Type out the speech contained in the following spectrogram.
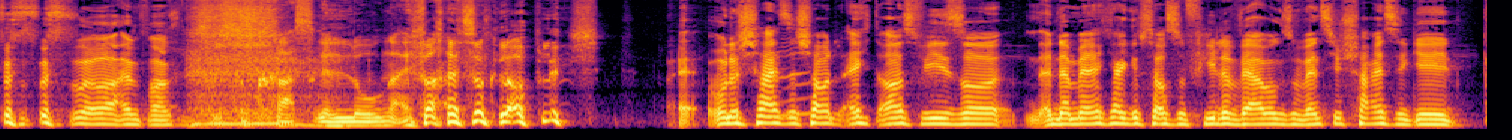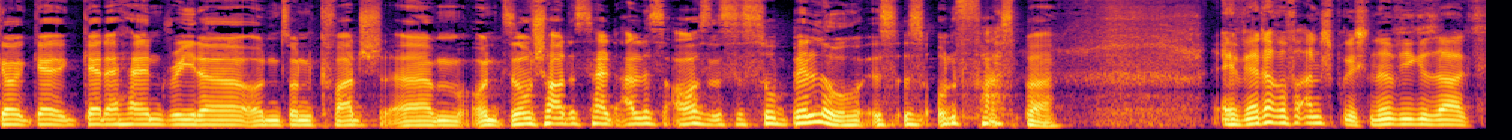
das ist so einfach. So krass gelogen, einfach, das ist unglaublich. Äh, ohne Scheiße, schaut echt aus wie so, in Amerika gibt's auch so viele Werbung, so wenn's dir scheiße geht, get, get a Handreader und so ein Quatsch. Ähm, und so schaut es halt alles aus. Es ist so billow, es ist unfassbar. Ey, wer darauf anspricht, ne, wie gesagt,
